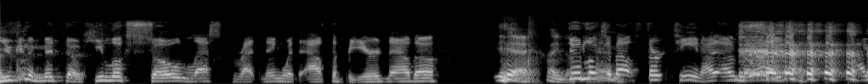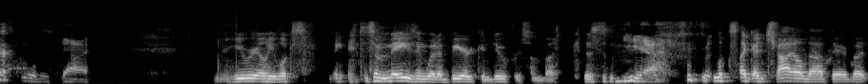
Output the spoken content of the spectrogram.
You can admit though, he looks so less threatening without the beard now. Though, Yeah, I know. dude looks Yeah. about thirteen. I, I was like, high school. This guy. he really looks. It's amazing what a beard can do for somebody because Yeah. he looks like a child out there. But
